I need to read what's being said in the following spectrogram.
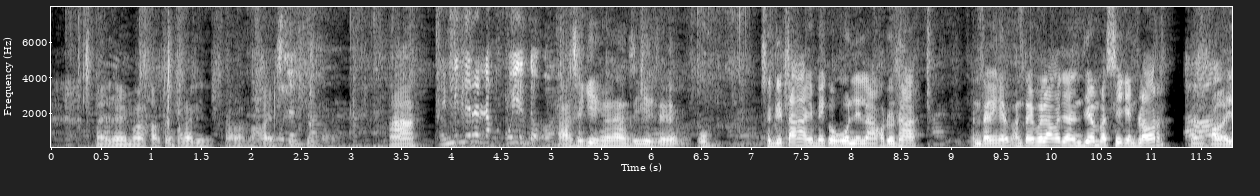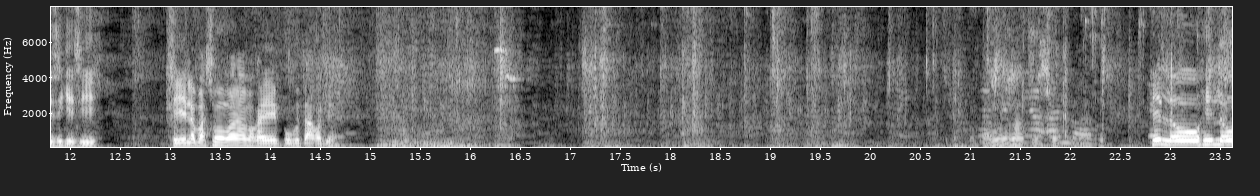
Ayan yung mga karton pala dito para maka-extinction tayo. Ha? Ay, mineral ako kuya doon. Ah, sige, wala, sige. sige. Um, Saglit lang, may kukunin lang ako doon ha. Antay, antay mo lang ako dyan. Diyan ba second floor? Oo, oh, sige, sige. Sige, labas mo mama, kaya pupunta ako dyan. Tama na natin, so, natin. Hello, hello!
